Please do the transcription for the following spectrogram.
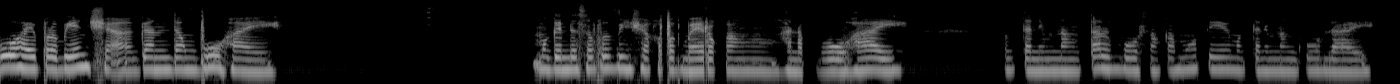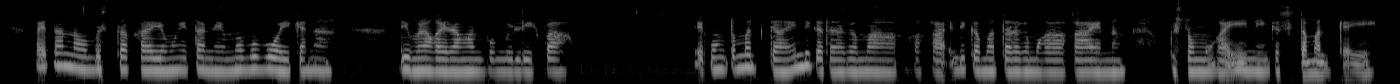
buhay probinsya, gandang buhay. Maganda sa probinsya kapag mayroon kang hanap buhay. Magtanim ng talbos, ng kamote, magtanim ng gulay. Kahit ano, basta kaya mong itanim, mabubuhay ka na. Di mo na kailangan bumili pa. Eh kung tamad ka, hindi ka talaga makaka hindi ka talaga makakakain ng gusto mong kainin kasi tamad ka eh.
